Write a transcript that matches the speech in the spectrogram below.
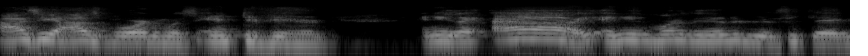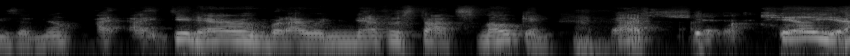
Ozzy Osbourne was interviewed, and he's like, ah, and in one of the interviews he gave, he said, no, I, I did heroin, but I would never stop smoking. That shit will kill you.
